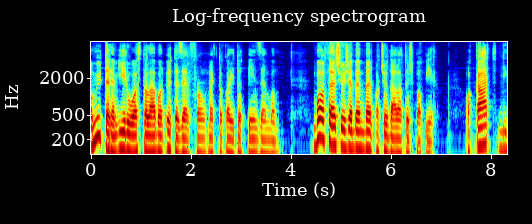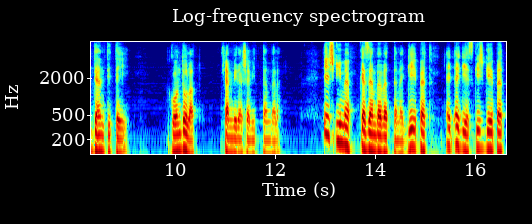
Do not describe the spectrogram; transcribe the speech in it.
A műterem íróasztalában 5000 frank megtakarított pénzem van. Bal felső zsebemben a csodálatos papír. A carte d'identité. Gondolat? Semmire se vittem vele. És íme kezembe vettem egy gépet, egy egész kis gépet,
